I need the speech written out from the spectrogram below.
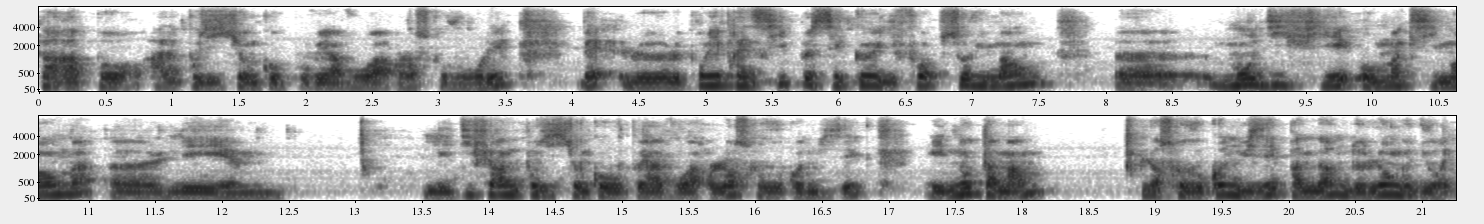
par rapport à la position que vous pouvez avoir lorsque vous roulez? Ben, le, premier principe, c'est qu'il faut absolument euh, modifier au maximum euh, les, euh, les différentes positions que vous pouvez avoir lorsque vous conduisez, et notamment lorsque vous conduisez pendant de longues durées.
